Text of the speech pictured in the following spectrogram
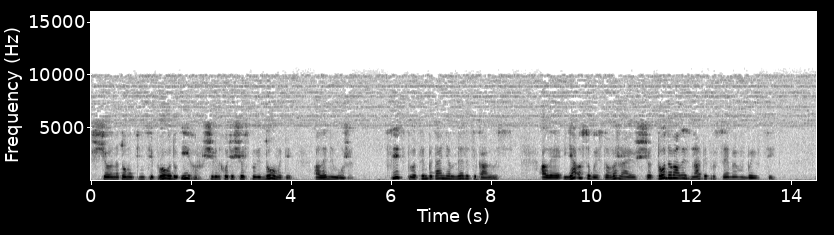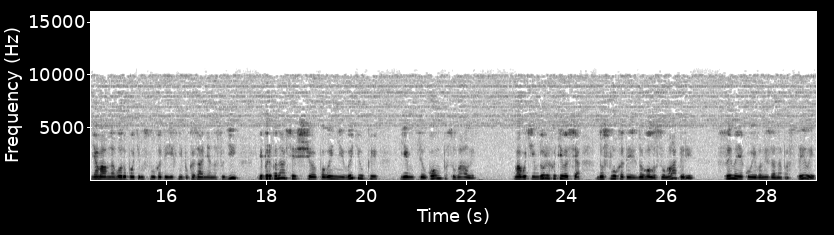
що на тому кінці проводу ігор, що він хоче щось повідомити, але не може. Слідство цим питанням не зацікавилось, але я особисто вважаю, що то давали знати про себе вбивці. Я мав нагоду потім слухати їхні показання на суді і переконався, що повинні витівки їм цілком пасували. Мабуть, їм дуже хотілося дослухатись до голосу матері, сина якої вони занапастили,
